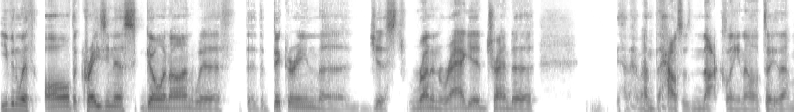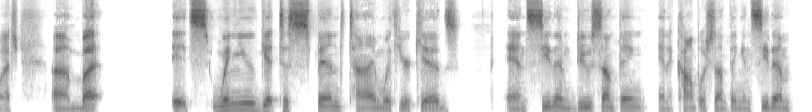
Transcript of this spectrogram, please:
even with all the craziness going on with the, the bickering, the just running ragged, trying to the house is not clean, I'll tell you that much. Um, but it's when you get to spend time with your kids and see them do something and accomplish something and see them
